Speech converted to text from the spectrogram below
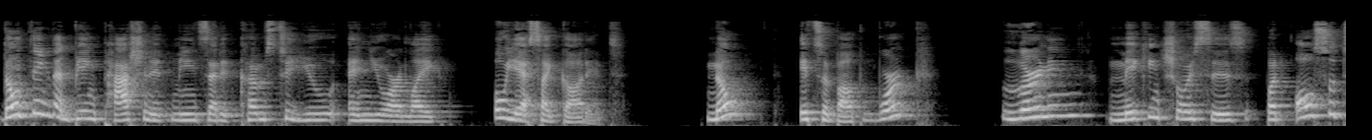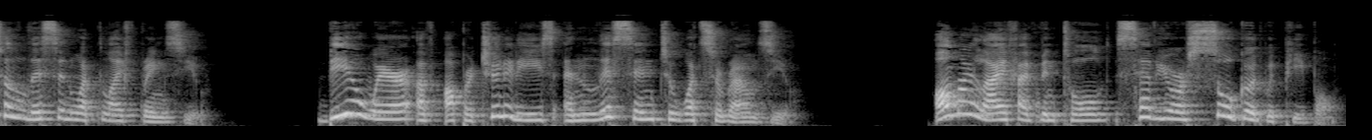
Don't think that being passionate means that it comes to you and you are like, oh, yes, I got it. No, it's about work, learning, making choices, but also to listen what life brings you. Be aware of opportunities and listen to what surrounds you. All my life, I've been told, Sev, you are so good with people.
